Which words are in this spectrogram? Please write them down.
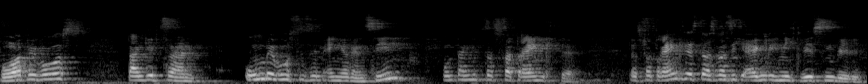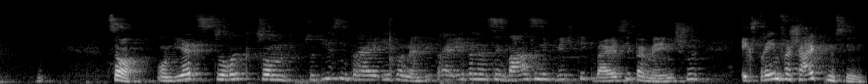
vorbewusst. Dann gibt es ein Unbewusstes im engeren Sinn und dann gibt es das Verdrängte. Das Verdrängte ist das, was ich eigentlich nicht wissen will. So, und jetzt zurück zum, zu diesen drei Ebenen. Die drei Ebenen sind wahnsinnig wichtig, weil sie bei Menschen extrem verschalten sind.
